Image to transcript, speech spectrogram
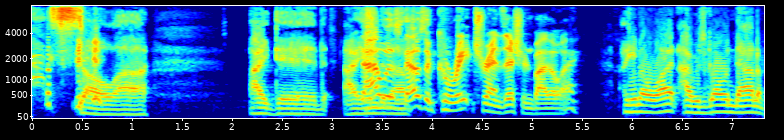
So uh I did. I that ended was up, that was a great transition, by the way. you know what? I was going down. A,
